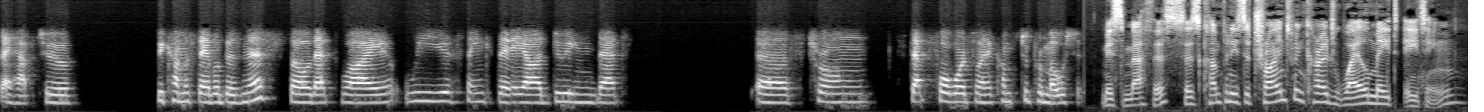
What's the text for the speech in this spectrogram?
They have to become a stable business. So that's why we think they are doing that uh, strong step forwards when it comes to promotion. Miss Matthes says companies are trying to encourage whale meat eating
